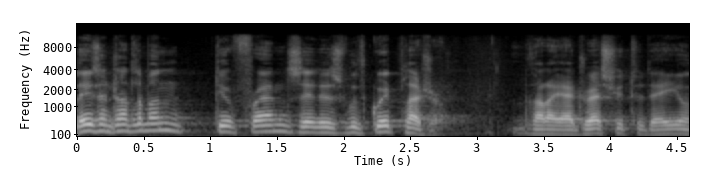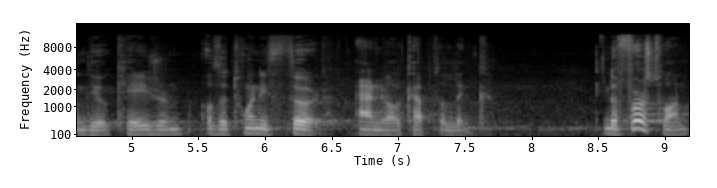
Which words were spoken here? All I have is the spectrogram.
Ladies and gentlemen, dear friends, it is with great pleasure that I address you today on the occasion of the 23rd Annual Capital Link. The first one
